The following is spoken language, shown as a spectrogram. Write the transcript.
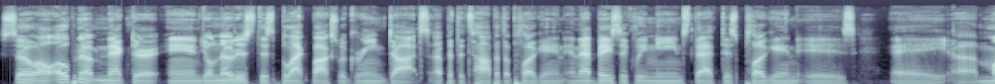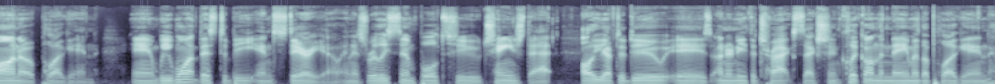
So I'll open up Nectar and you'll notice this black box with green dots up at the top of the plugin. And that basically means that this plugin is a uh, mono plugin and we want this to be in stereo and it's really simple to change that. All you have to do is underneath the track section, click on the name of the plugin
